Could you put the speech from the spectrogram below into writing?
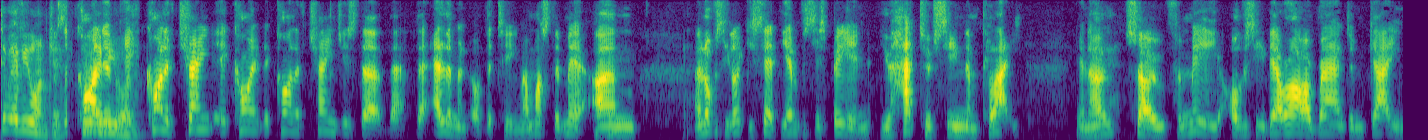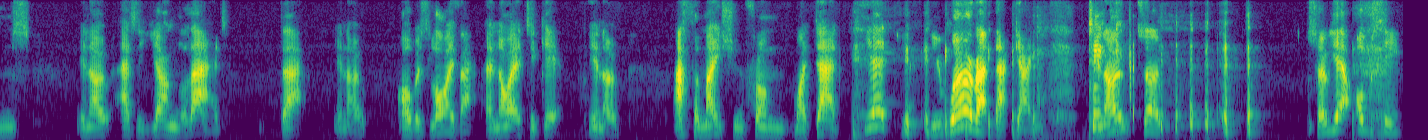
Do whatever you want, Geoff. because it Do kind of it kind of change it kind it kind of changes the, the the element of the team. I must admit. Um, and obviously, like you said, the emphasis being you had to have seen them play. You know, Yeah. so for me, obviously, there are random games. You know, as a young lad, that you know I was live at, and I had to get you know affirmation from my dad. Yeah, you, were at that game. You know, so so yeah, obviously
